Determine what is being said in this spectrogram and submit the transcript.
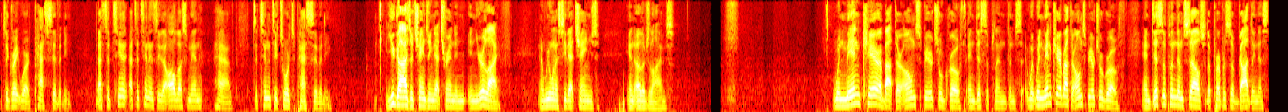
It's a great word, passivity. That's a, ten, that's a tendency that all us men have. It's a tendency towards passivity. You guys are changing that trend in, in your life, and we want to see that change in others' lives. When men care about their own spiritual growth and discipline themselves, when, men care about their own spiritual growth and discipline themselves for the purpose of godliness,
